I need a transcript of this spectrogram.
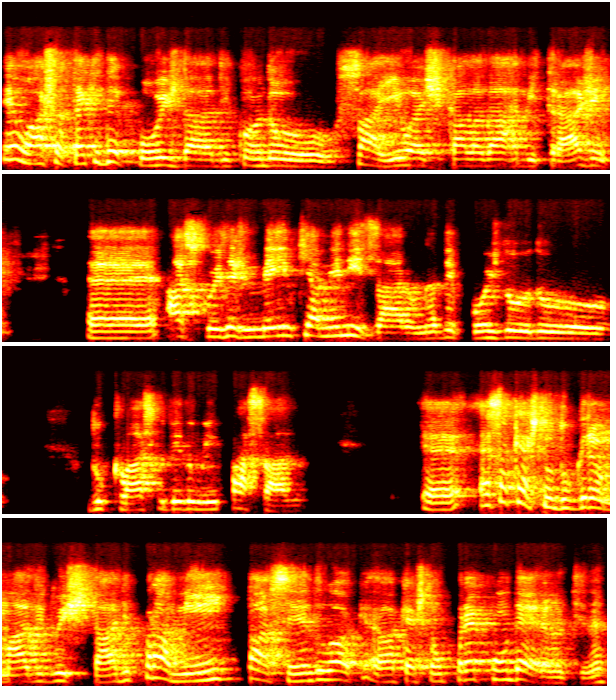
eu acho até que depois da, de quando saiu a escala da arbitragem, é, as coisas meio que amenizaram, né? Depois do, do, do clássico de domingo passado. É, essa questão do gramado e do estádio, para mim, está sendo a, a, questão preponderante, né?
